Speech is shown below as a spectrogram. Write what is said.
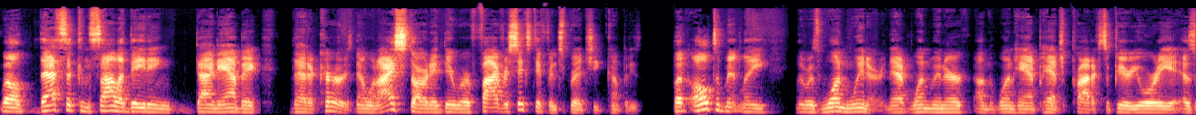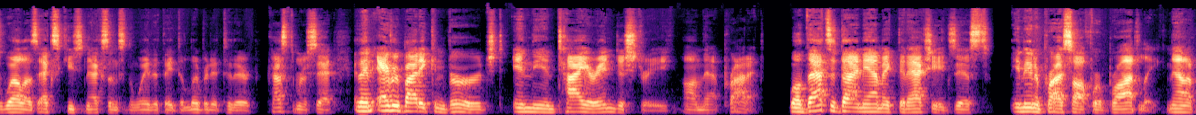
Well, that's a consolidating dynamic that occurs. Now, when I started, there were five or six different spreadsheet companies, but ultimately, there was one winner, and that one winner, on the one hand, had product superiority as well as execution excellence in the way that they delivered it to their customer set. And then everybody converged in the entire industry on that product. Well, that's a dynamic that actually exists in enterprise software broadly. Now,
